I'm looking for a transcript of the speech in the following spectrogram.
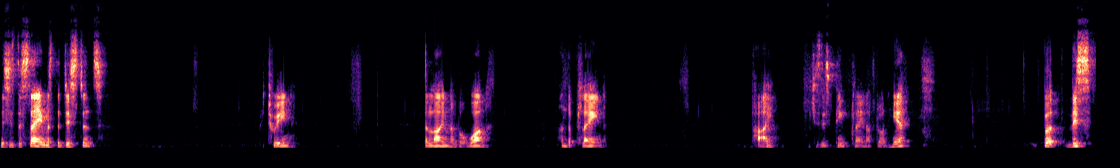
This is the same as the distance between the line number 1 and the plane pi, which is this pink plane I've drawn here. But this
